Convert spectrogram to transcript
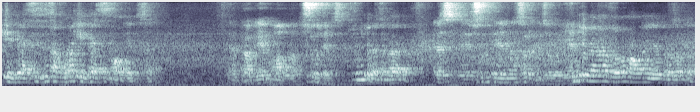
keyfiyyətsizdir, sən buna keyfiyyətsiz mal verirsən. Yəni, problem malda, sübut etsin. Sübut edəsən, bəli. Bəs e, sübut edəndən sonra necə olur? Sübut Yəni, edəndən sonra malını yerə duracaqlar.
